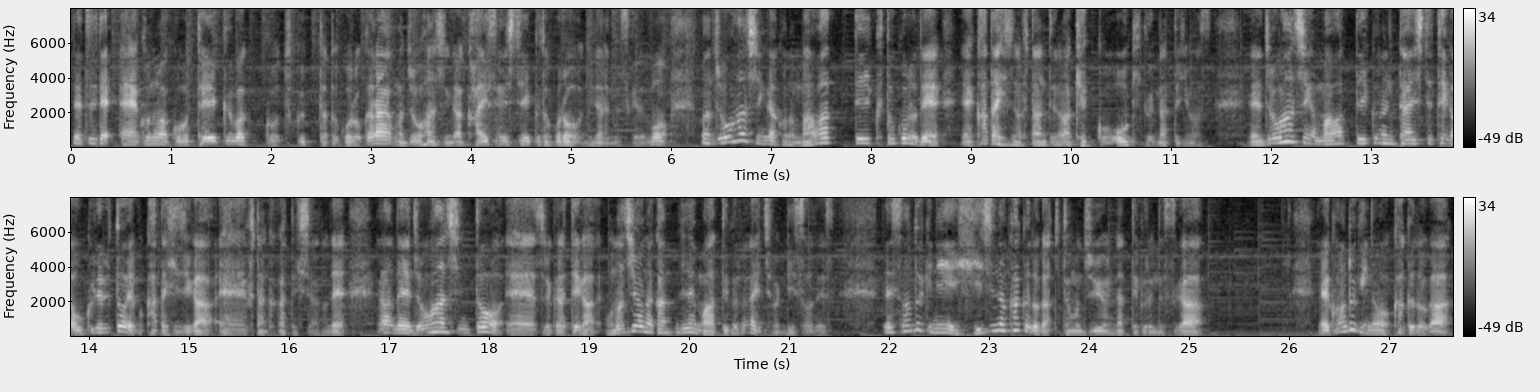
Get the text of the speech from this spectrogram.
で、続いて、えー、このこうテイクバックを作ったところから、まあ、上半身が回旋していくところになるんですけれども、まあ、上半身がこの回っていくところで、えー、肩肘の負担っていうのは結構大きくなってきます。えー、上半身が回っていくのに対して手が遅れると、やっぱ肩肘が、えー、負担かかってきちゃうので、なので上半身と、えー、それから手が同じような感じで回ってくるのが一番理想です。で、その時に肘の角度がとても重要になってくるんですが、え、この時の角度が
